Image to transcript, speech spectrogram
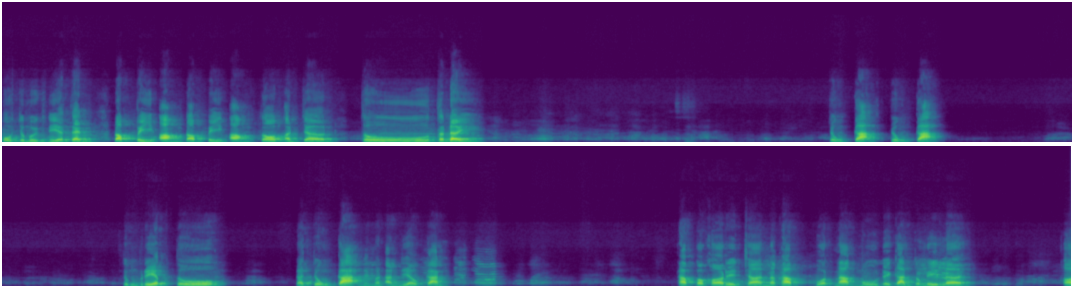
ปูจมือเนียเต้นดอบปีอ่องดอบปีอ่ ต้มอันเจิญตูตะดยจงกะจงกะจุ่มเรียบตูและจงกะเนี่ยมันอันเดียวกัน ครับก็ขอเรียนเชิญนะครับ บวชนาคหมู่ด้วยกันตรงนี้เลย ขอ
